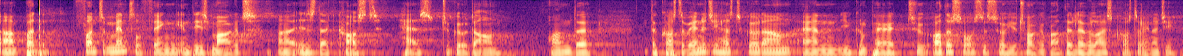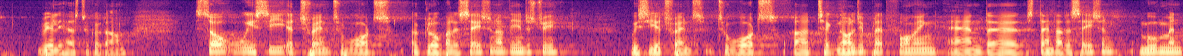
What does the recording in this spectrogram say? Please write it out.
Uh, but the fundamental thing in these markets uh, is that cost has to go down on the the cost of energy has to go down and you compare it to other sources so you're talking about the levelized cost of energy really has to go down. So we see a trend towards a globalization of the industry. We see a trend towards uh, technology platforming and uh, standardization movement.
